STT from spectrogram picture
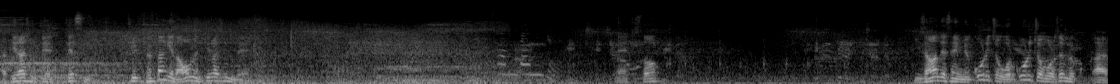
자, 딜하시면 돼. 됐습니다. 딜, 결단기 나오면 딜하시면 돼. 3단계. 네, 스톱. 이상한데, 선생님, 꼬리 쪽으로, 꼬리 쪽으로, 선생님, 아,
